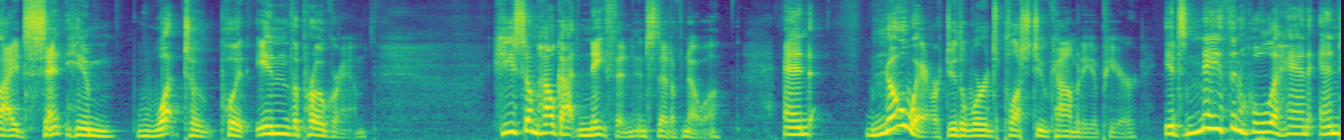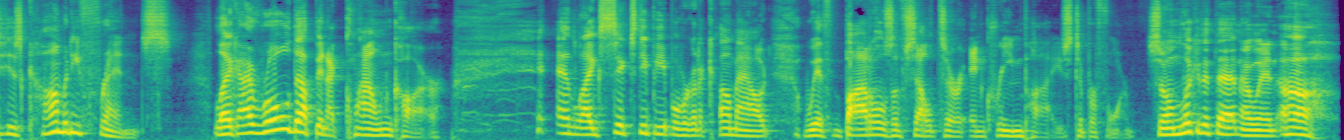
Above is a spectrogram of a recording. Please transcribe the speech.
I'd sent him what to put in the program. He somehow got Nathan instead of Noah, and nowhere do the words plus two comedy appear. It's Nathan Houlihan and his comedy friends. Like I rolled up in a clown car. and like 60 people were going to come out with bottles of seltzer and cream pies to perform. So I'm looking at that and I went, oh,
